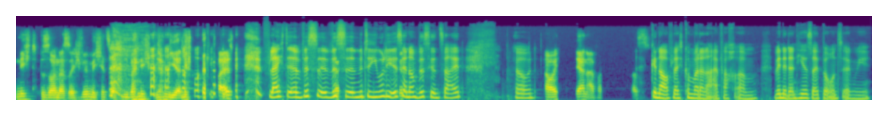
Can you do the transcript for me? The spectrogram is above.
nicht besonders. Ich will mich jetzt auch lieber nicht blamieren. okay. Vielleicht äh, bis, bis äh, Mitte Juli ist ja noch ein bisschen Zeit. Ja, Aber ich lerne einfach was. Genau, vielleicht können wir dann einfach, ähm, wenn ihr dann hier seid, bei uns irgendwie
